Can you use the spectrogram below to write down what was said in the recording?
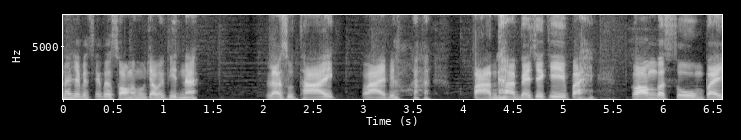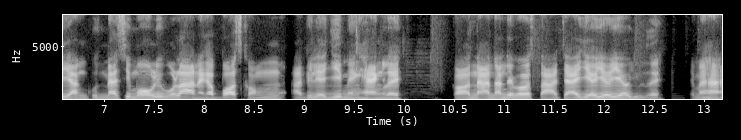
น่าจะเป็นเซกเตอร์สองถ้าผมจำไม่ผิดนะ แล้วสุดท้ายกลายเป็นว่าปาดหน้าเบเจกี้ไป กล้องก็ซูมไปยังคุณแมสซิโมริโวล่านะครับบอสของอาร์พิเลียยิ้มแห้งๆเลย ก่อนหน้านั้นเดี๋ยวก็สาใจเยอะๆๆอยู่เลยใช่ไหมฮะ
